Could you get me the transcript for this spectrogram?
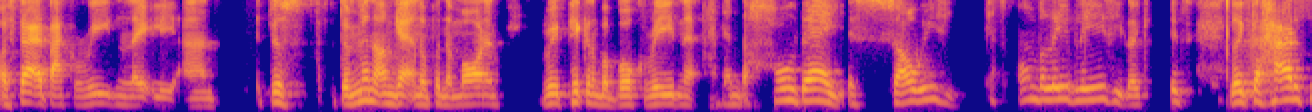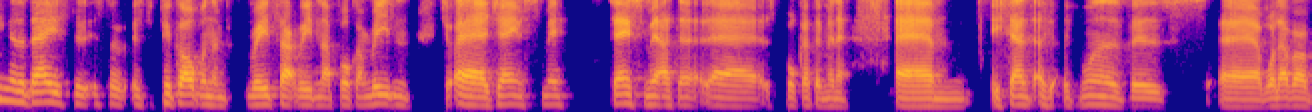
I started back reading lately and just the minute I'm getting up in the morning, re- picking up a book, reading it, and then the whole day is so easy. It's unbelievably easy. Like it's like the hardest thing of the day is to is to, is to pick up and read, start reading that book. I'm reading uh, James Smith James Smith at the uh, his book at the minute. Um, he sent uh, one of his uh, whatever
